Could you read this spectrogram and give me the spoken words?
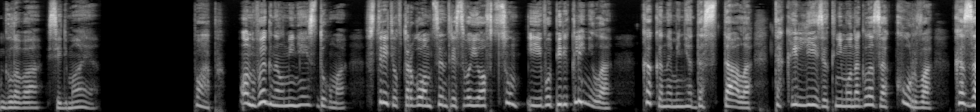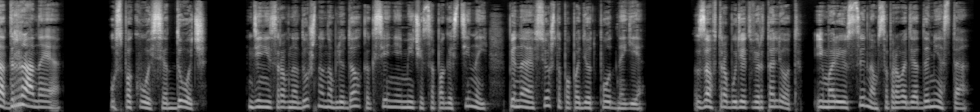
Глава седьмая. «Пап, он выгнал меня из дома, встретил в торговом центре свою овцу и его переклинила. Как она меня достала, так и лезет к нему на глаза, курва, коза драная!» «Успокойся, дочь!» Денис равнодушно наблюдал, как Ксения мечется по гостиной, пиная все, что попадет под ноги. «Завтра будет вертолет, и Марию с сыном сопроводят до места».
